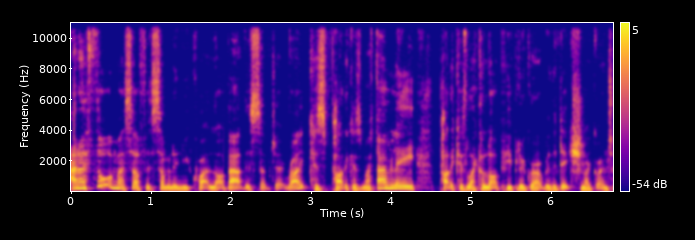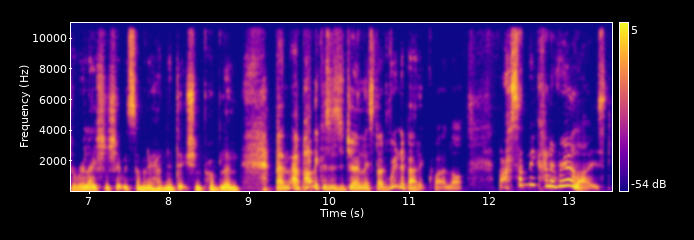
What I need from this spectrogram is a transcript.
And I thought of myself as someone who knew quite a lot about this subject, right? Because partly because of my family, partly because, like a lot of people who grow up with addiction, I got into a relationship with someone who had an addiction problem, um, and partly because as a journalist, I'd written about it quite a lot. But I suddenly kind of realised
